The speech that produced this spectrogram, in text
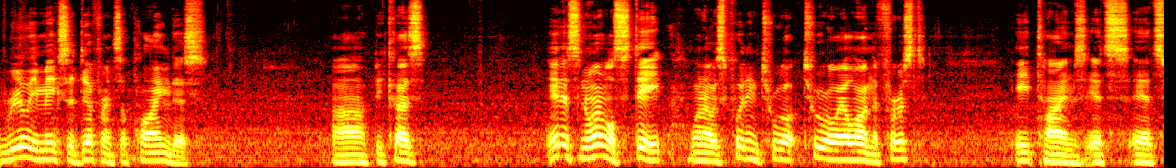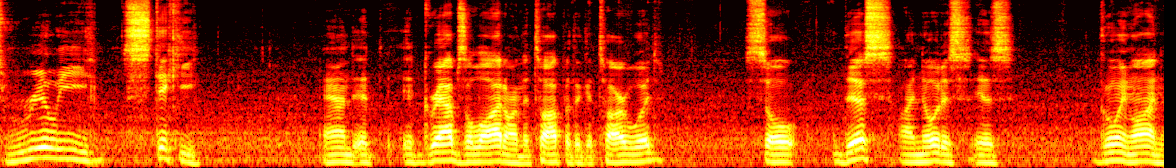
really makes a difference applying this uh, because in its normal state when I was putting true oil on the first eight times it's it's really sticky and it it grabs a lot on the top of the guitar wood. So this, I notice, is going on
